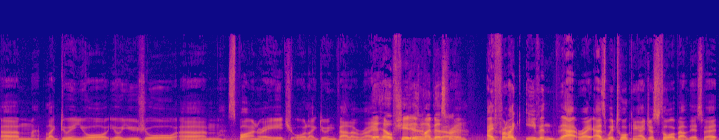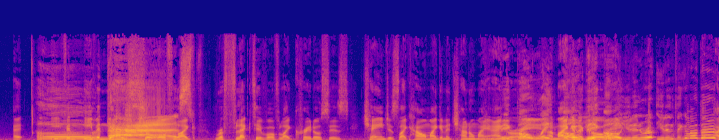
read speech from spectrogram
um like doing your your usual um Spartan rage or like doing valor, right? the health shit is my best valor. friend. I feel like even that, right? As we're talking, I just thought about this, but uh, even even that is sort of like reflective of like Kratos's change. It's like, how am I going to channel my anger? brain. Oh wait. am I oh, going to big- go? Oh, you didn't. Re- you didn't think about that? I,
